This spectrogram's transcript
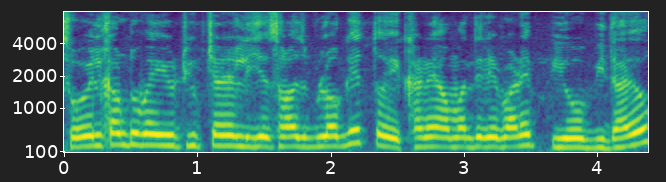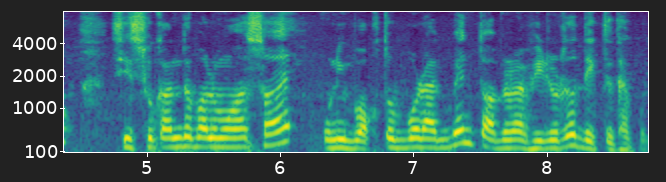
So welcome to my YouTube channel লিজে সরাজ ব্লগে তো এখানে আমাদের এবারে প্রিয় বিধায়ক শ্রী সুকান্ত পাল মহাশয়, উনি বক্তব্য রাখবেন। তো আপনারা ভিডিওটা দেখতে থাকুন।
